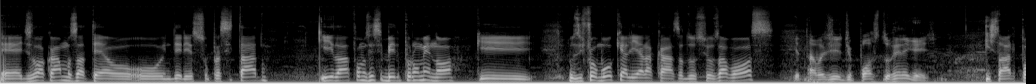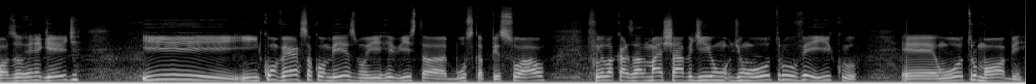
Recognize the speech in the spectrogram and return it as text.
é, deslocamos até o, o endereço supracitado e lá fomos recebidos por um menor que nos informou que ali era a casa dos seus avós. Que estava de, de posse do Renegade. Estava de posse do Renegade e conversa com o mesmo e revista busca pessoal, foi localizado mais chave de um, de um outro veículo, é, um outro mob.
